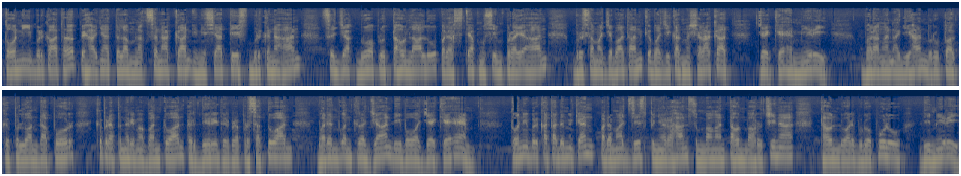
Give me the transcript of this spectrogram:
Tony berkata pihaknya telah melaksanakan inisiatif berkenaan sejak 20 tahun lalu pada setiap musim perayaan bersama Jabatan Kebajikan Masyarakat JKM MIRI. Barangan agihan berupa keperluan dapur kepada penerima bantuan terdiri daripada persatuan badan bukan kerajaan di bawah JKM. Tony berkata demikian pada majlis penyerahan sumbangan Tahun Baru Cina tahun 2020 di Miri.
